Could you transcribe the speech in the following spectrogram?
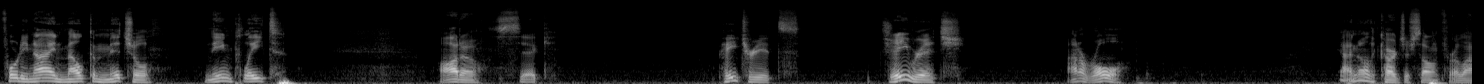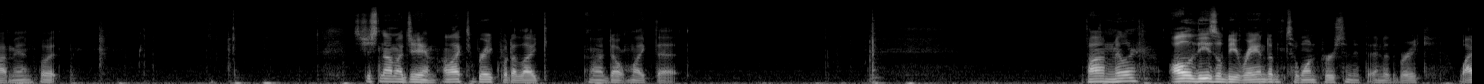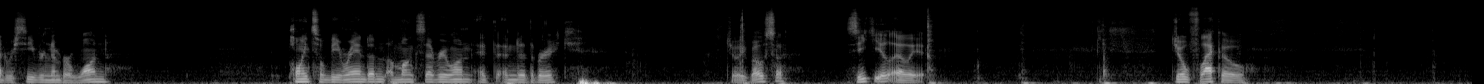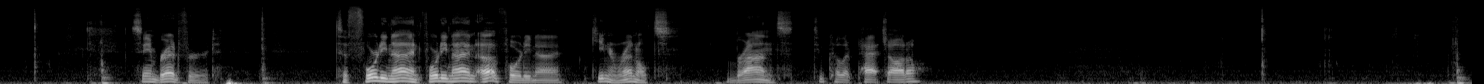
49, Malcolm Mitchell. Nameplate. Auto. Sick. Patriots. J Rich. On a roll. Yeah, I know the cards are selling for a lot, man, but it's just not my jam. I like to break what I like. I don't like that. Von Miller. All of these will be random to one person at the end of the break. Wide receiver number one. Points will be random amongst everyone at the end of the break. Joey Bosa. Ezekiel Elliott. Joe Flacco. Sam Bradford. To 49, 49 of 49. Keenan Reynolds. Bronze. Two color patch auto.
